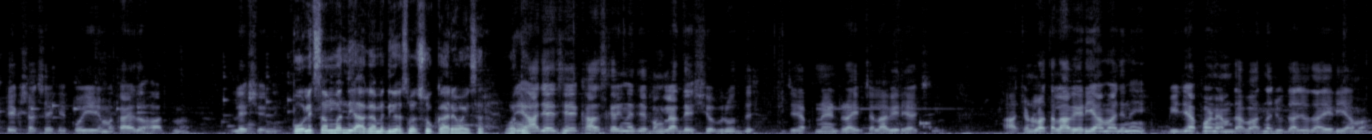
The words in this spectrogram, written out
અપેક્ષા છે કે કોઈ એમાં કાયદો હાથમાં લેશે નહીં. પોલીસ સંબંધી આગામી દિવસમાં શું કાર્યવાહી સર આજે છે ખાસ કરીને જે બાંગ્લાદેશીઓ વિરુદ્ધ જે આપણે ડ્રાઈવ ચલાવી રહ્યા છીએ આ ચંડોળા તલાવ એરિયામાં જ નહીં બીજા પણ અમદાવાદના જુદા જુદા એરિયામાં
